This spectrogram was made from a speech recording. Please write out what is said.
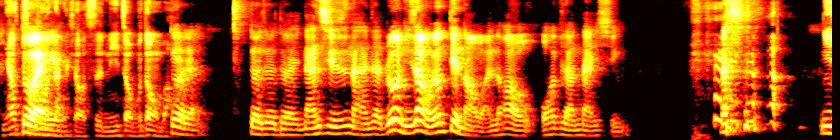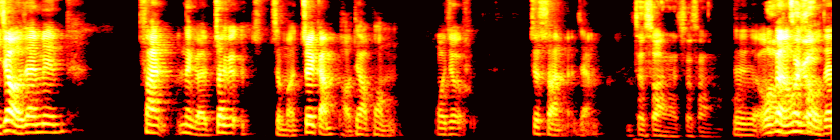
你要走动两个小时，你走不动吧？对，对对对，难其实是难在，如果你让我用电脑玩的话，我我会比较耐心。但是 你叫我在那边翻那个追个什么追赶跑跳碰，我就就算了这样。就算了，就算了。对对，我可能会说我在、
